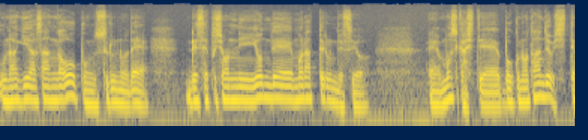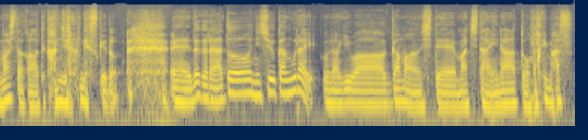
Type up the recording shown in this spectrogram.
うなぎ屋さんがオープンするのでレセプションに呼んでもらってるんですよ。えーもしかして僕の誕生日知ってましたかって感じなんですけど、えーだからあと2週間ぐらいうなぎは我慢して待ちたいなと思います。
